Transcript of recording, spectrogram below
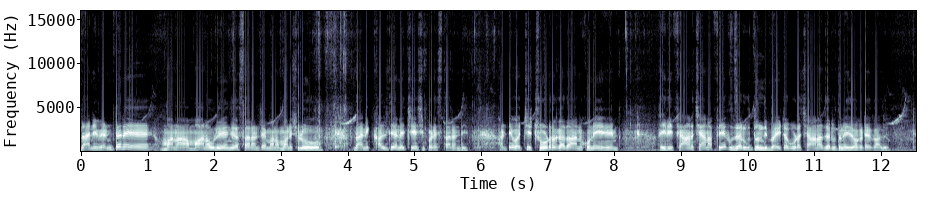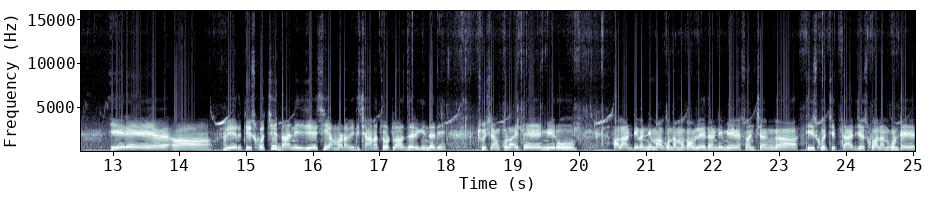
దాని వెంటనే మన మానవులు ఏం చేస్తారంటే మన మనుషులు దాన్ని కల్తీ అనేది చేసి పడేస్తారండి. అంటే వచ్చి చూడరు కదా అనుకుని ఇది చాలా చాలా ఫేక్ జరుగుతుంది బయట కూడా చాలా జరుగుతుంది ఇది ఒకటే కాదు. వేరే వేరు తీసుకొచ్చి దాన్ని చేసి అమ్మడం. ఇది చాలా చోట్ల జరిగింది అది చూసాం కూడా. అయితే మీరు అలాంటివన్నీ మాకు నమ్మకం లేదండి. మేమే స్వంతంగా తీసుకొచ్చి తయారు చేసుకోవాలనుకుంటే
